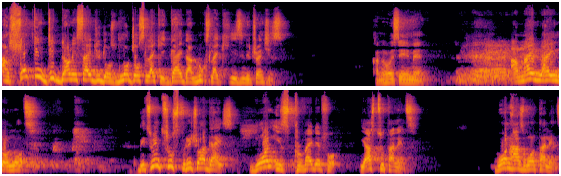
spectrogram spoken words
And something deep down inside you does not just like a guy that looks like he's in the trenches. Can I always say amen? amen? Am I lying or not? Between two spiritual guys, one is provided for. He has two talents. one has one talent,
